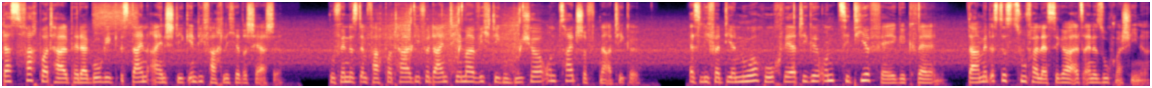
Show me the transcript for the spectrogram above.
Das Fachportal Pädagogik ist dein Einstieg in die fachliche Recherche. Du findest im Fachportal die für dein Thema wichtigen Bücher und Zeitschriftenartikel. Es liefert dir nur hochwertige und zitierfähige Quellen. Damit ist es zuverlässiger als eine Suchmaschine.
